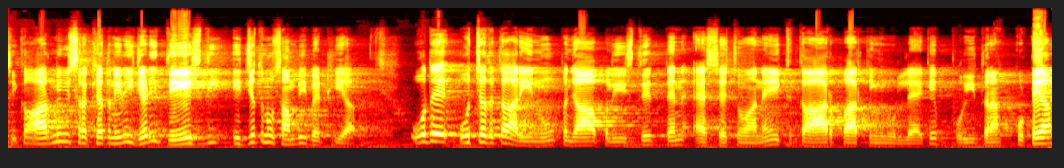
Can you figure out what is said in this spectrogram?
ਠੀਕ ਆ, ਆਰਮੀ ਵੀ ਸੁਰੱਖਿਅਤ ਨਹੀਂ ਰਹੀ, ਜਿਹੜੀ ਦੇਸ਼ ਦੀ ਇੱਜ਼ਤ ਨੂੰ ਸਾਂਭੀ ਬੈਠੀ ਆ ਉਹਦੇ ਉੱਚ ਅਧਿਕਾਰੀ ਨੂੰ ਪੰਜਾਬ ਪੁਲਿਸ ਦੇ ਤਿੰਨ ਐਸਐਚਓਆਂ ਨੇ ਇੱਕ ਕਾਰ ਪਾਰਕਿੰਗ ਨੂੰ ਲੈ ਕੇ ਬੁਰੀ ਤਰ੍ਹਾਂ ਕੁੱਟਿਆ।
